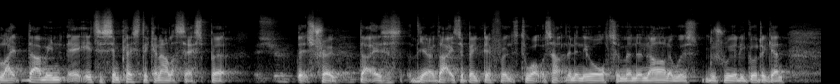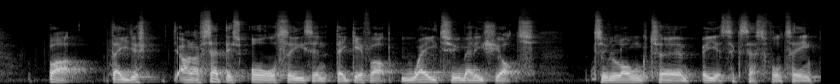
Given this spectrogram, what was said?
Like, I mean, it's a simplistic analysis, but it's true. It's true. That is, you know, that is a big difference to what was happening in the autumn, and Onana was was really good again. But they just, and I've said this all season, they give up way too many shots to long term be a successful team.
